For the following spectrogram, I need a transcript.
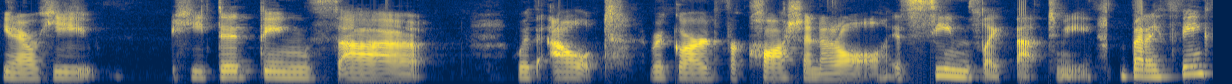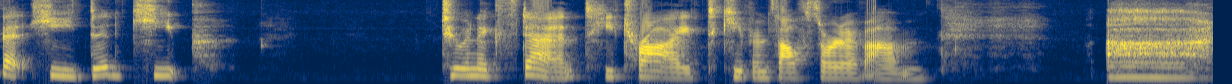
you know he he did things uh without regard for caution at all. It seems like that to me. But i think that he did keep to an extent he tried to keep himself sort of um uh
